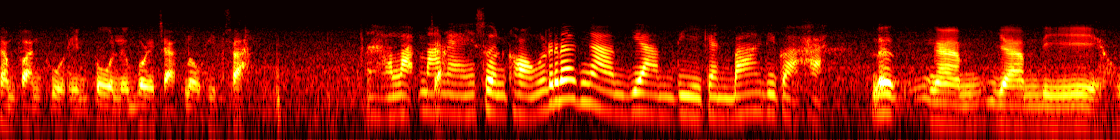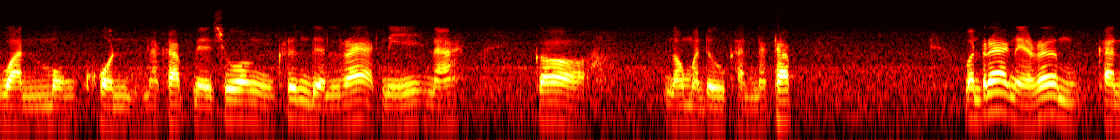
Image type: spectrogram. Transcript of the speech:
ทำฟันผูดหินปูนหรือบริจาคโลหิตซะเอาละมาจ้ะในส่วนของเลิกษ์งามยามดีกันบ้างดีกว่าค่ะเลิกงามยามดีวันมงคลนะครับในช่วงครึ่งเดือนแรกนี้นะ ก็ลองมาดูกันนะครับ วันแรกเนี่ยเริ่มกัน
